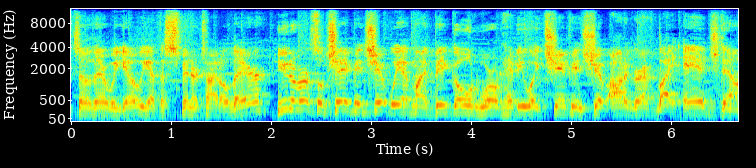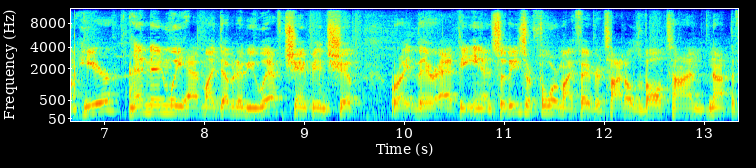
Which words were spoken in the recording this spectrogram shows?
So there we go. We got the spinner title there. Universal Championship, we have my big gold World Heavyweight Championship autographed by Edge down here. And then we have my WWF Championship right there at the end. So these are four of my favorite titles of all time. Not the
